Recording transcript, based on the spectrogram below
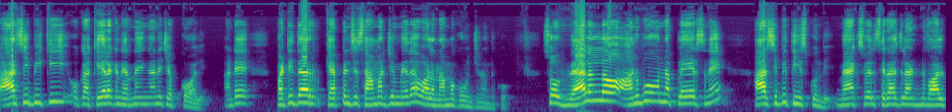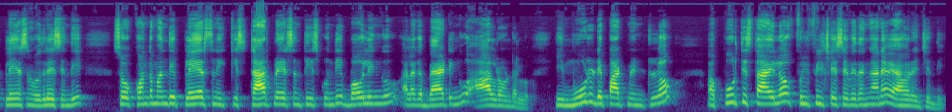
ఆర్సీబీకి ఒక కీలక నిర్ణయంగానే చెప్పుకోవాలి. అంటే పట్టిదార్ కెప్టెన్సీ సామర్థ్యం మీద వాళ్ళ నమ్మకం ఉంచినందుకు. సో వేలంలో అనుభవం ఉన్న ప్లేయర్స్నే ఆర్సీబీ తీసుకుంది. మ్యాక్స్వెల్ సిరాజ్ లాంటి వాళ్ళ ప్లేయర్స్ని వదిలేసింది. సో కొంతమంది ప్లేయర్స్ని స్టార్ ప్లేయర్స్ని తీసుకుంది. బౌలింగు అలాగే బ్యాటింగు ఆల్రౌండర్లు. ఈ మూడు డిపార్ట్మెంట్లో పూర్తి స్థాయిలో ఫుల్ఫిల్ చేసే విధంగానే వ్యవహరించింది.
